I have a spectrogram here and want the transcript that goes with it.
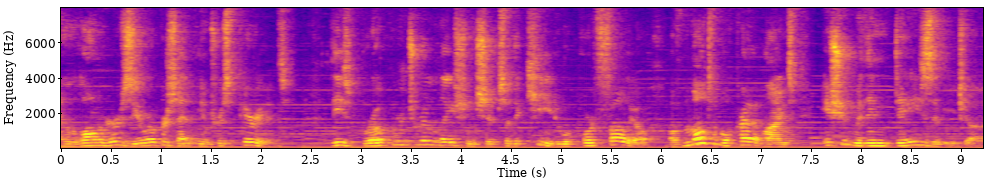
and longer 0% interest periods. These brokerage relationships are the key to a portfolio of multiple credit lines issued within days of each other.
